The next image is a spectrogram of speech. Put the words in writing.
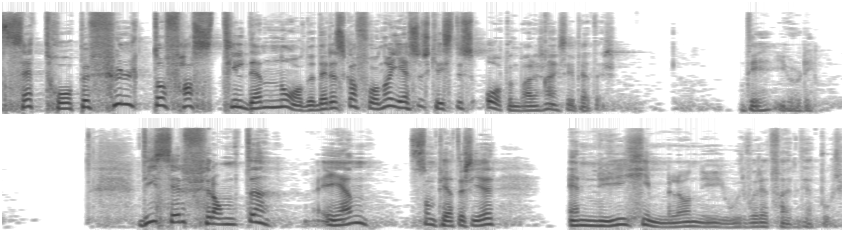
Sett håpet fullt og fast til den nåde dere skal få når Jesus Kristus åpenbarer seg, sier Peter. Det gjør de. De ser fram til en, som Peter sier, en ny himmel og en ny jord hvor rettferdighet bor.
